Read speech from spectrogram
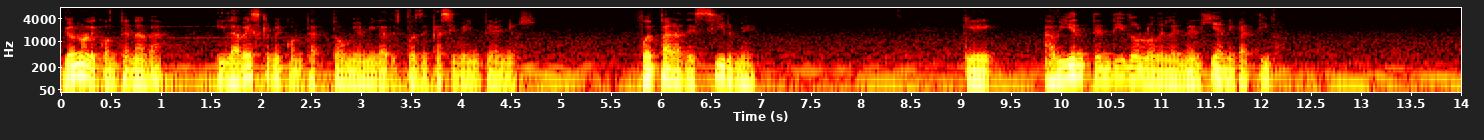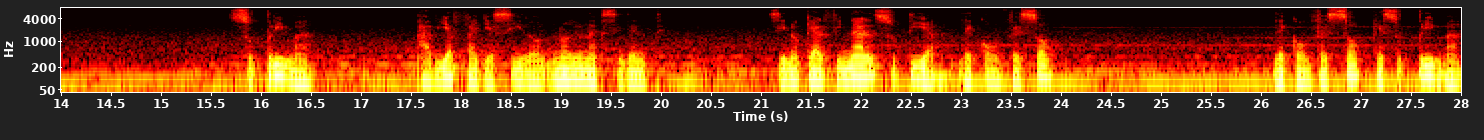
Yo no le conté nada y la vez que me contactó mi amiga después de casi 20 años fue para decirme que había entendido lo de la energía negativa. Su prima había fallecido no de un accidente, sino que al final su tía le confesó, le confesó que su prima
